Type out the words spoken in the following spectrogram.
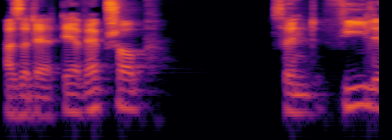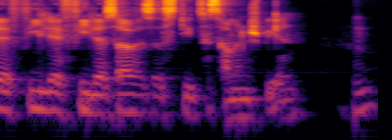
Also der, der Webshop sind viele, viele, viele Services, die zusammenspielen. Mhm.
